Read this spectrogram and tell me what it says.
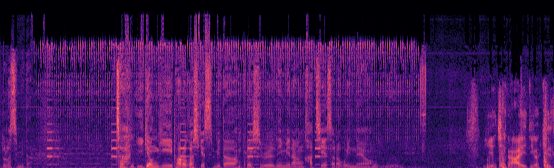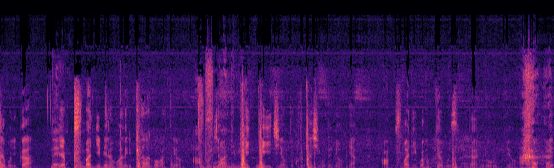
눌렀습니다. 자, 이 경기 바로 가시겠습니다. 플렉시블님이랑 같이 해설하고 있네요. 이게 제가 아이디가 길다 보니까 네. 그냥 부마님이라고 하는 게 편한 것 같아요. 아, 두 글자. 부마님이? 게- 게이치 형도 그렇게 하시거든요. 그냥 아 부마님과 함께하고 있습니다. 이러거든요. 이게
